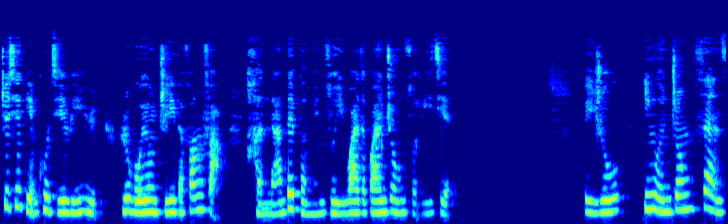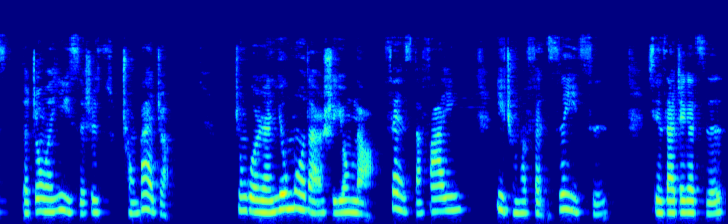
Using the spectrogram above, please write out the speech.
这些典故及俚语。如果用直译的方法，很难被本民族以外的观众所理解。比如，英文中 “fans” 的中文意思是崇拜者，中国人幽默地使用了 “fans” 的发音，译成了“粉丝”一词。现在这个词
